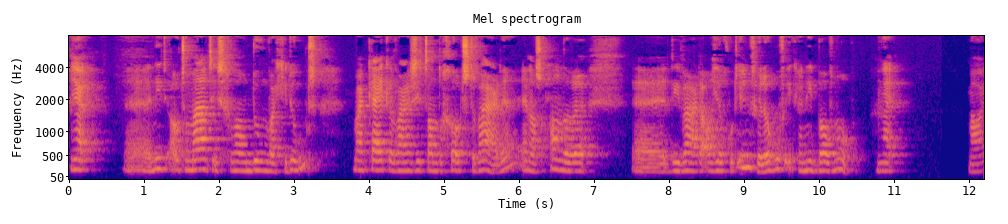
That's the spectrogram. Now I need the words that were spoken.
Ja. Uh, niet automatisch gewoon doen wat je doet, maar kijken waar zit dan de grootste waarde. En als anderen uh, die waarde al heel goed invullen, hoef ik er niet bovenop. Nee. Mooi.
